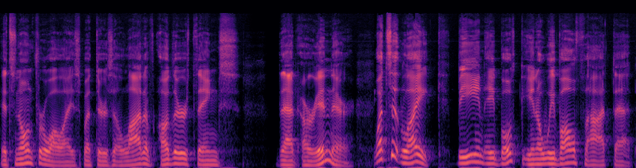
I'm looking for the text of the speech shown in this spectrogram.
It's known for walleyes, but there's a lot of other things that are in there. What's it like being a boat? You know, we've all thought that.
